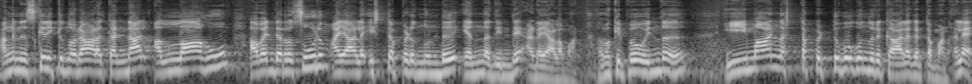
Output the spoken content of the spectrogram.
അങ്ങനെ നിസ്കരിക്കുന്ന ഒരാളെ കണ്ടാൽ അള്ളാഹുവും അവന്റെ റസൂലും അയാളെ ഇഷ്ടപ്പെടുന്നുണ്ട് എന്നതിന്റെ അടയാളമാണ്. നമുക്കിപ്പോൾ ഇന്ന് ഈമാൻ നഷ്ടപ്പെട്ടു പോകുന്ന ഒരു കാലഘട്ടമാണ് അല്ലേ?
